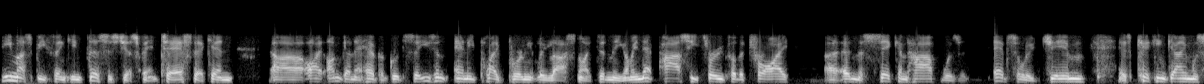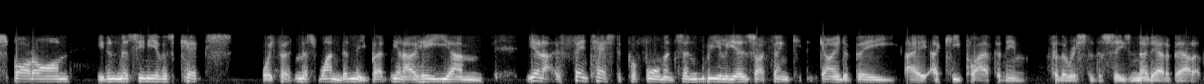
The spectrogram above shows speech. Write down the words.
He must be thinking this is just fantastic and uh, I, am going to have a good season. And he played brilliantly last night, didn't he? I mean, that pass he threw for the try uh, in the second half was an absolute gem. His kicking game was spot on. He didn't miss any of his kicks. Well, missed one, didn't he? But you know, he, um, you know, fantastic performance, and really is, I think, going to be a, a key player for them for the rest of the season, no doubt about it.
